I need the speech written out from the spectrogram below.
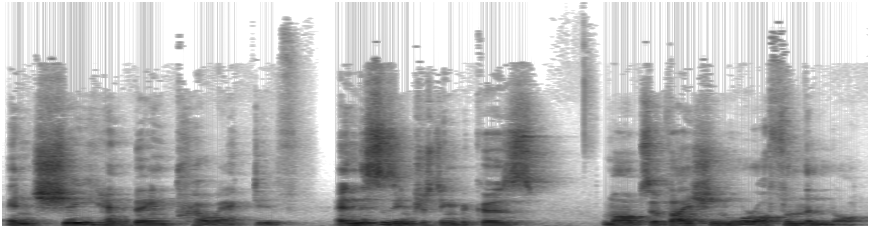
and she had been proactive. And this is interesting because my observation, more often than not,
